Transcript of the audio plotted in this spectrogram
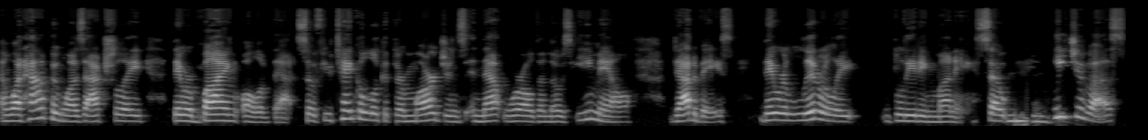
And what happened was actually they were buying all of that. So if you take a look at their margins in that world and those email database they were literally bleeding money. So mm-hmm. each of us,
